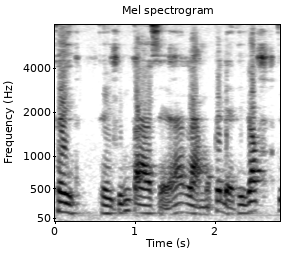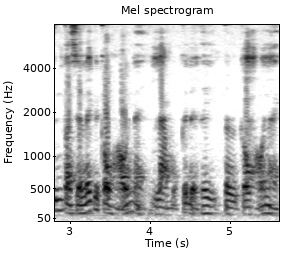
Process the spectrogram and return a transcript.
thi thì chúng ta sẽ làm một cái đề thi gốc. Chúng ta sẽ lấy cái câu hỏi này làm một cái đề thi từ câu hỏi này.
